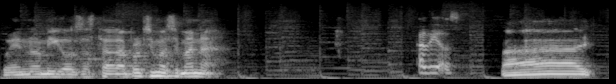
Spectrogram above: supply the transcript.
Bueno amigos, hasta la próxima semana. Adiós. Bye.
